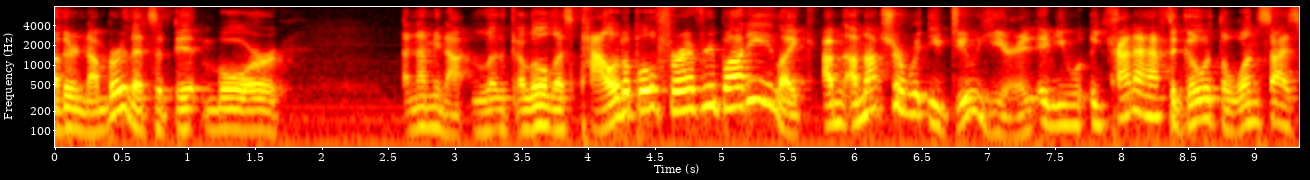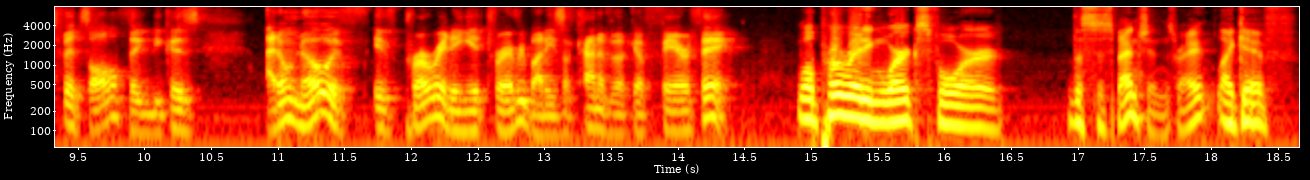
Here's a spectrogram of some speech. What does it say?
other number that's a bit more and I mean, not a little less palatable for everybody. Like, I'm, I'm not sure what you do here. And you, you kind of have to go with the one size fits all thing because I don't know if if prorating it for everybody is a kind of like a fair thing. Well, prorating works for the suspensions, right? Like if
